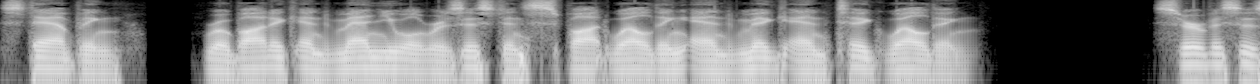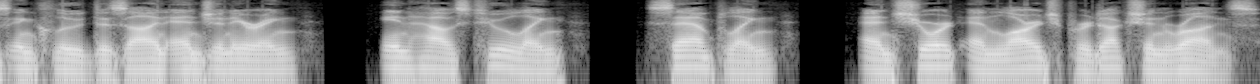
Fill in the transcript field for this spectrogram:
stamping, robotic and manual resistance spot welding and MIG and TIG welding. Services include design engineering, in-house tooling, sampling, and short and large production runs.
